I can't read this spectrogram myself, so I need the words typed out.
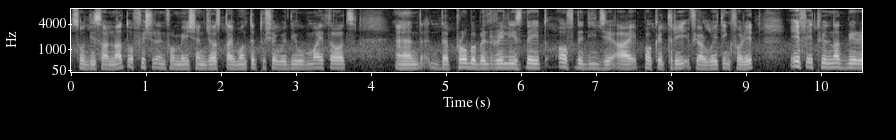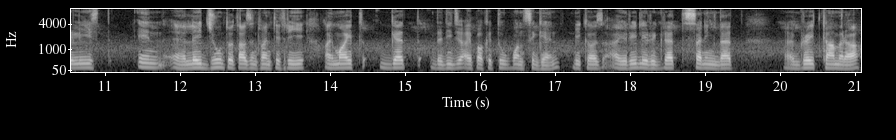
So these are not official information just i wanted to share with you my thoughts and the probable release date of the DJI Pocket 3 if you are waiting for it. If it will not be released in uh, late June 2023 I might get the DJI Pocket 2 once again because I really regret selling that uh, great camera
